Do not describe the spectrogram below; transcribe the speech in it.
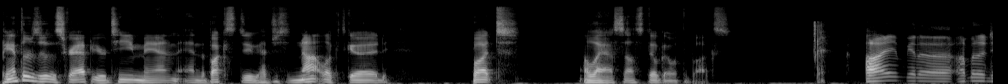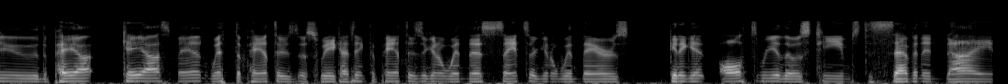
Panthers are the scrappier team, man, and the Bucks do have just not looked good. But alas, I'll still go with the Bucks. I'm gonna I'm gonna do the payout chaos man with the Panthers this week. I think the Panthers are gonna win this. Saints are gonna win theirs. Gonna get all three of those teams to seven and nine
